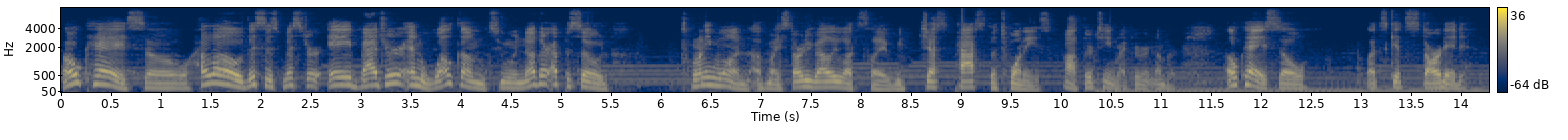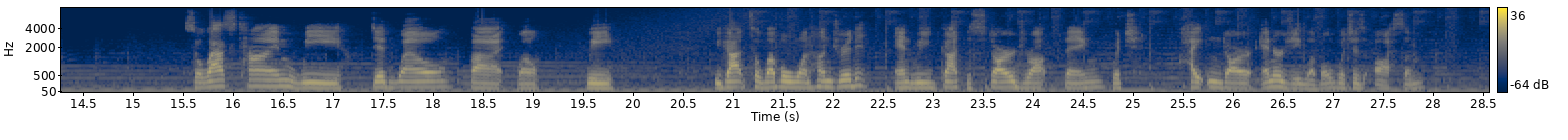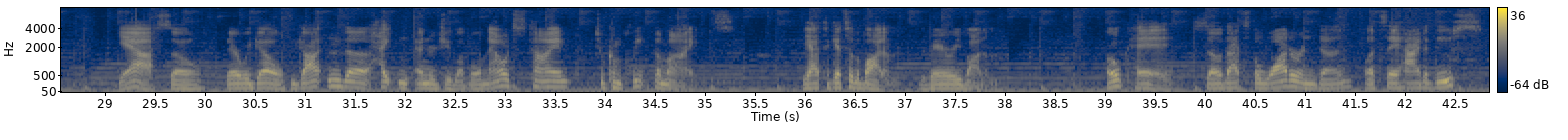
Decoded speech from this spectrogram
Okay, so hello, this is Mr. A Badger, and welcome to another episode 21 of my Stardew Valley Let's Play. We just passed the 20s. Ah, 13, my favorite number. Okay, so let's get started. So last time we did well, but, well, we we got to level 100, and we got the star drop thing, which heightened our energy level, which is awesome yeah, so there we go. We got in the heightened energy level. Now it's time to complete the mines. We have to get to the bottom, the very bottom. Okay, so that's the watering done. Let's say hi to Goose.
